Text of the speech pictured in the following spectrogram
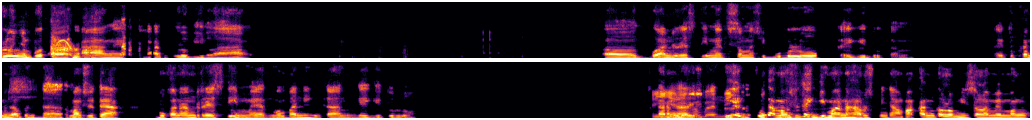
lu nyebut orang ya kan, lu bilang eh gua underestimate sama si buluk kayak gitu kan. Nah, itu kan nggak benar. Maksudnya bukan underestimate, membandingkan kayak gitu loh. Sekarang iya, dari-. Iya, enggak maksudnya gimana harus menyamakan kalau misalnya memang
